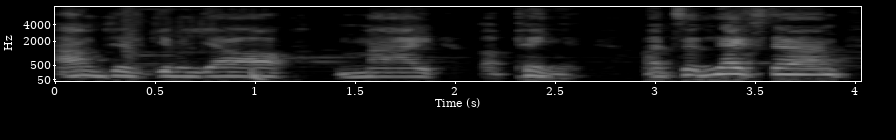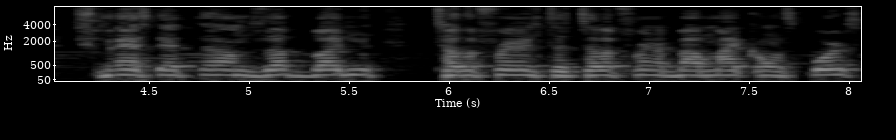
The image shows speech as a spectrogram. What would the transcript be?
I'm just giving y'all my opinion. Until next time, smash that thumbs up button. Tell a friend to tell a friend about Mike on Sports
